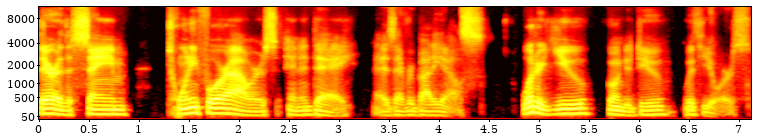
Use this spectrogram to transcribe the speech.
there are the same 24 hours in a day as everybody else. What are you going to do with yours?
